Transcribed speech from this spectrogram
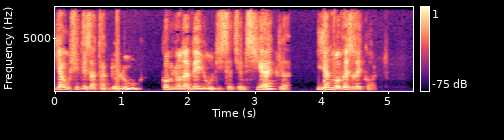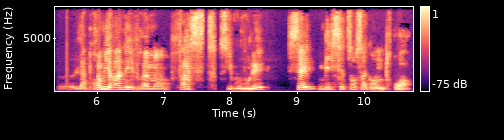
Il y a aussi des attaques de loups, comme il y en avait eu au XVIIe siècle. Il y a de mauvaises récoltes. la première année vraiment faste, si vous voulez, c'est 1753,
